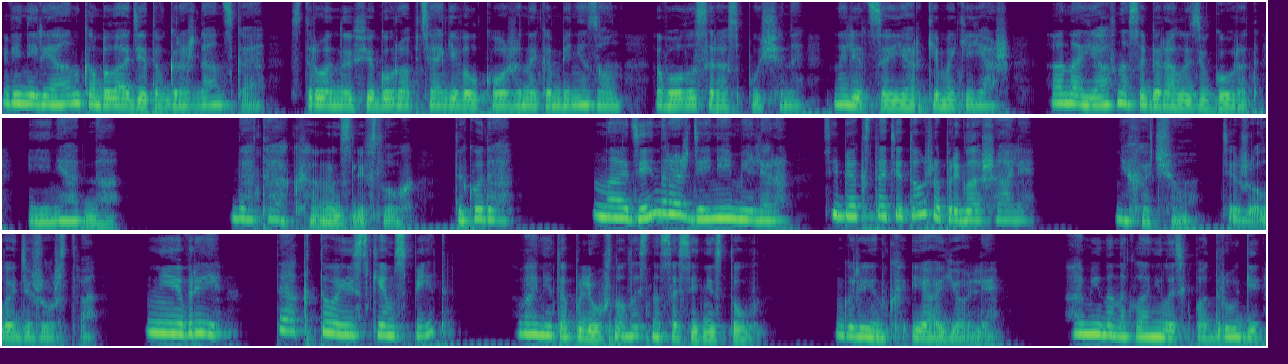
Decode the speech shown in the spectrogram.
Венерианка была одета в гражданское. Стройную фигуру обтягивал кожаный комбинезон, волосы распущены, на лице яркий макияж. Она явно собиралась в город, и не одна. «Да так, мысли вслух. Ты куда?» «На день рождения Миллера. Тебя, кстати, тоже приглашали». «Не хочу. Тяжелое дежурство». «Не ври. Так кто и с кем спит?» Ванита плюхнулась на соседний стул. Гринг и Айоли. Амина наклонилась к подруге,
